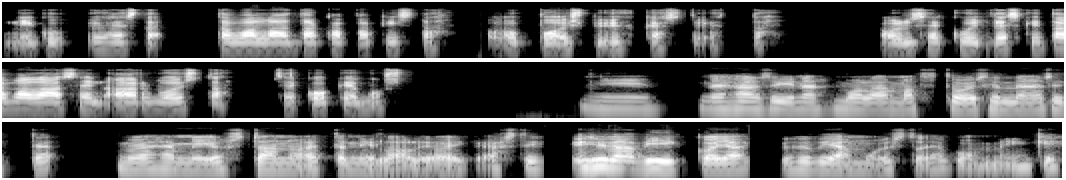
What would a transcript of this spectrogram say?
niin kuin yhdestä tavallaan takapakista ole pois pyyhkästy, että oli se kuitenkin tavallaan sen arvoista se kokemus. Niin, nehän siinä molemmat toisilleen sitten myöhemmin just sanoi, että niillä oli oikeasti hyvä viikko ja hyviä muistoja kumminkin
